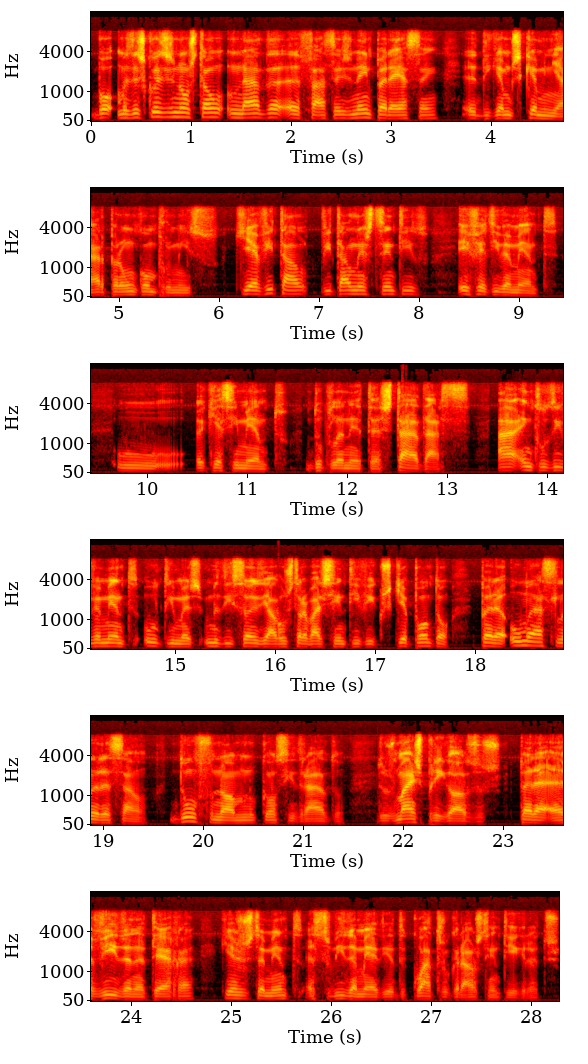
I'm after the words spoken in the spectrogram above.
Bom, mas as coisas não estão nada eh, fáceis, nem parecem, eh, digamos, caminhar para um compromisso que é vital, vital neste sentido. Efetivamente, o aquecimento do planeta está a dar-se. Há, inclusivamente, últimas medições e alguns trabalhos científicos que apontam para uma aceleração de um fenómeno considerado dos mais perigosos para a vida na Terra, que é justamente a subida média de 4 graus centígrados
